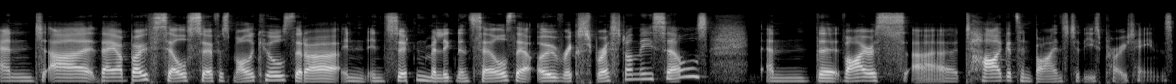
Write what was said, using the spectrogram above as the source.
and uh, they are both cell surface molecules that are in, in certain malignant cells. They're overexpressed on these cells, and the virus uh, targets and binds to these proteins.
